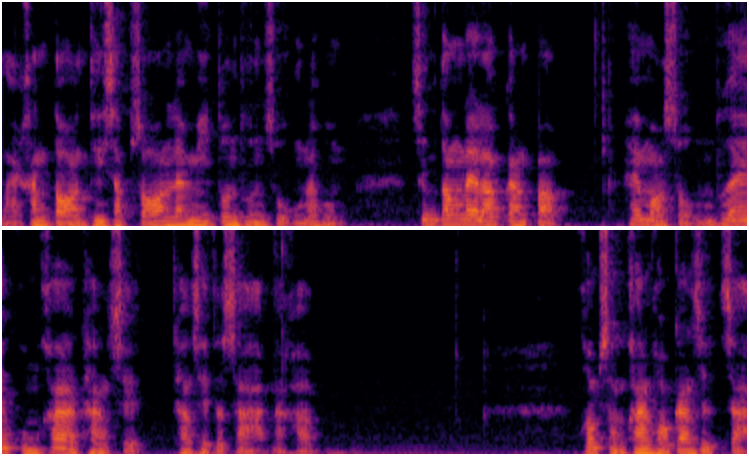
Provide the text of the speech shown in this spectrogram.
หลายขั้นตอนที่ซับซ้อนและมีต้นทุนสูงนะผมซึ่งต้องได้รับการปรับให้เหมาะสมเพื่อให้คุ้มค่าทางเศรษฐทางเศรษฐศาสตร์นะครับ ความสำคัญของการศึกษา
